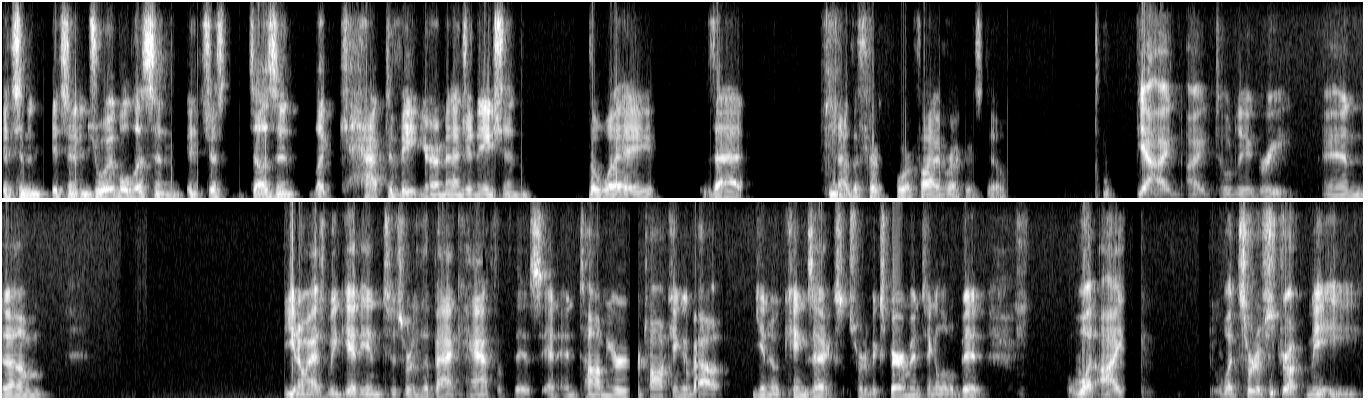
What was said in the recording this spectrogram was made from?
it's an it's an enjoyable listen. It just doesn't like captivate your imagination the way that you know the first four or five records do. Yeah, I I totally agree, and um, you know, as we get into sort of the back half of this, and and Tom, you're talking about you know King's X sort of experimenting a little bit. What I what sort of struck me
